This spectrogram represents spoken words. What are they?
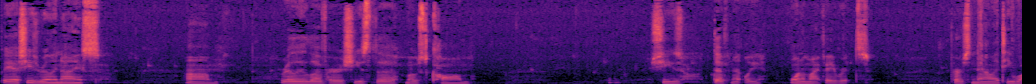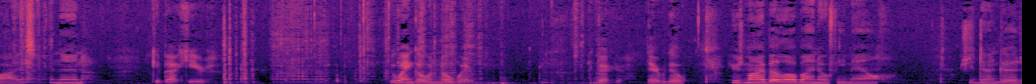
but yeah, she's really nice. Um, really love her. She's the most calm. She's definitely one of my favorites personality wise. And then get back here. You ain't going nowhere. Get back here. There we go. Here's my Bell Albino female. She's doing good.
